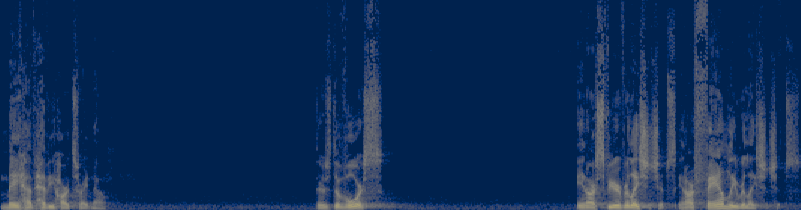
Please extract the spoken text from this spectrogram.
may have heavy hearts right now. There's divorce in our sphere of relationships, in our family relationships.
